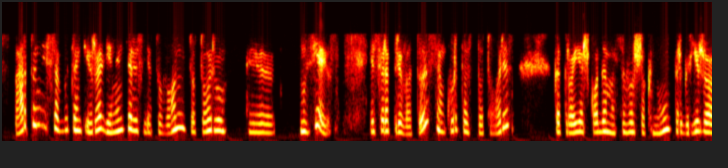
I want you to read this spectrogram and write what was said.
Spartonyse būtent yra vienintelis Lietuvon totorių e, muziejus. Jis yra privatus, ten kurtas totoris, Katro ieškodama savo šaknų, pergrįžo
